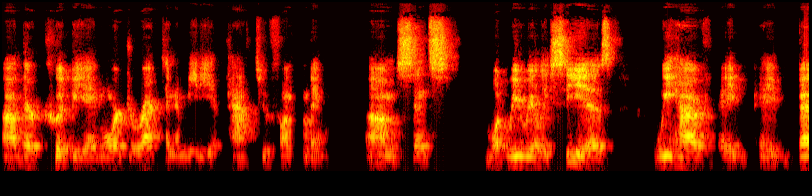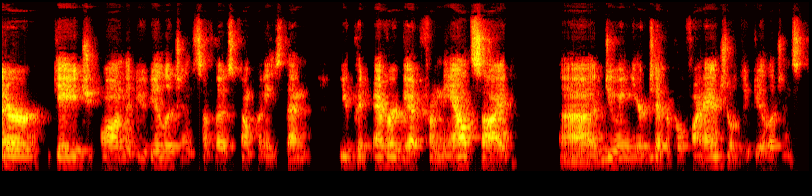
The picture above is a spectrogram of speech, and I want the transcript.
uh, there could be a more direct and immediate path to funding. Um, since what we really see is we have a, a better gauge on the due diligence of those companies than you could ever get from the outside uh, doing your typical financial due diligence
